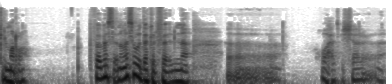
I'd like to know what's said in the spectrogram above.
كل مرة فبس أنا ما أسوي ذاك الفعل انه آه، واحد في الشارع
